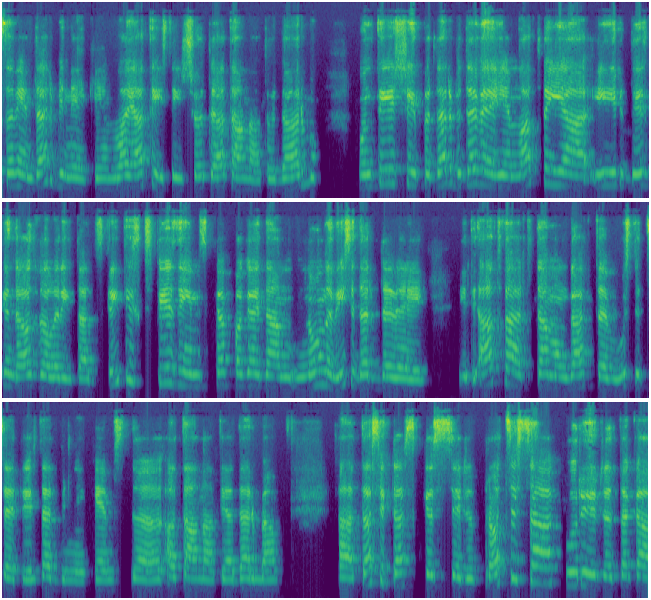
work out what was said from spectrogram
saviem darbiniekiem, lai attīstītu šo attālināto darbu. Un tieši par darba devējiem Latvijā ir diezgan daudz vēl arī tādas kritiskas piezīmes, ka pagaidām nu, ne visi darba devēji ir atvērti tam un gatavi uzticēties darbiniekiem attālinātajā darbā. Tas ir tas, kas ir procesā, kur ir kā,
